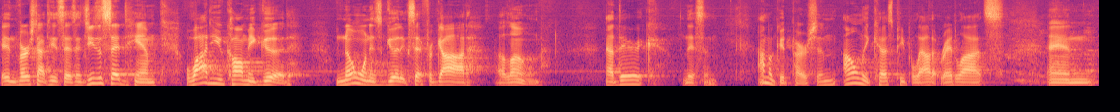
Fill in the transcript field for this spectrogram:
In verse 19 it says, And Jesus said to him, Why do you call me good? No one is good except for God alone. Now, Derek, listen, I'm a good person. I only cuss people out at red lights. And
